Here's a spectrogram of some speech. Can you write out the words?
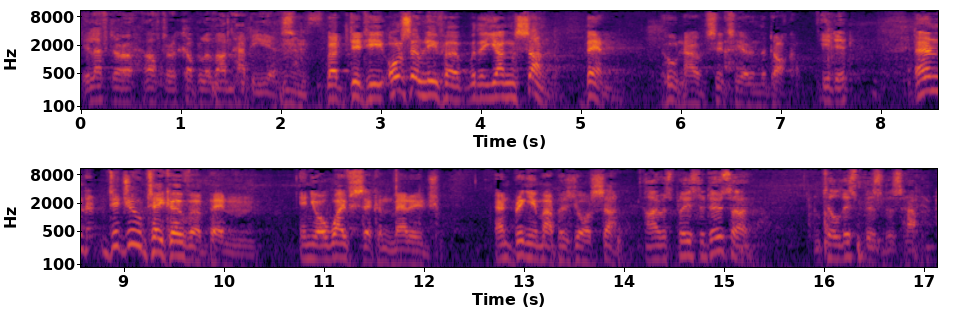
He left her after a couple of unhappy years. But did he also leave her with a young son, Ben, who now sits here in the dock? He did. And did you take over Ben in your wife's second marriage and bring him up as your son? I was pleased to do so, until this business happened.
